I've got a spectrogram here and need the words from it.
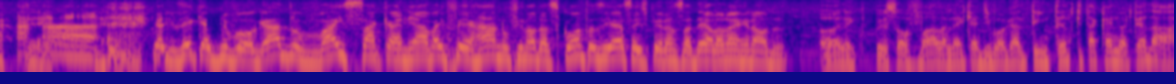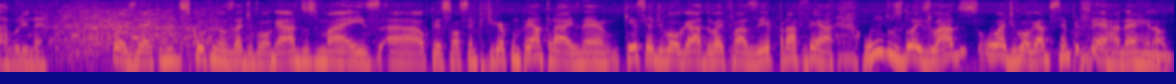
Quer dizer que advogado vai sacanear, vai ferrar no final das contas e essa é a esperança dela, não é, Reinaldo? Olha, que o pessoal fala, né, que advogado tem tanto que tá caindo até da árvore, né? Pois é, que me desculpem os advogados, mas ah, o pessoal sempre fica com o pé atrás, né? O que esse advogado vai fazer pra ferrar? Um dos dois lados, o advogado sempre ferra, né, Reinaldo?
